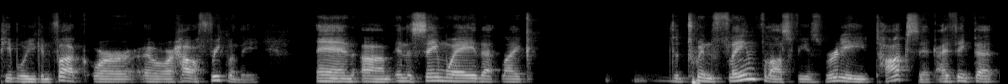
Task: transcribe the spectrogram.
people you can fuck or or how frequently and um, in the same way that like the twin flame philosophy is really toxic. I think that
